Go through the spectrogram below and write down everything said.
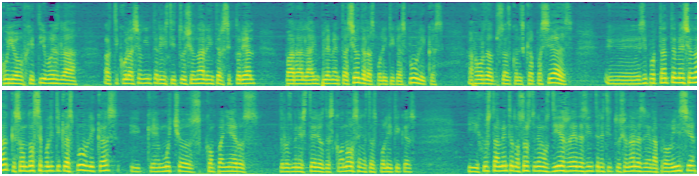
cuyo objetivo es la articulación interinstitucional e intersectorial para la implementación de las políticas públicas a favor de las personas con discapacidades. Eh, es importante mencionar que son 12 políticas públicas y que muchos compañeros de los ministerios desconocen estas políticas y justamente nosotros tenemos 10 redes interinstitucionales en la provincia,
